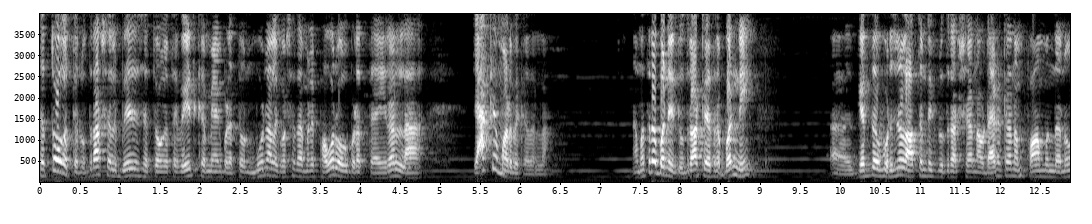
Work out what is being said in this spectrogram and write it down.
ಸತ್ತೋಗುತ್ತೆ. ರುದ್ರಾಕ್ಷಲ್ಲಿ ಬೇಜ ಸತ್ತೋಗುತ್ತೆ ವೆಯ್ಟ್ ಕಮ್ಮಿ ಆಗಿಬಿಡುತ್ತೆ, ಒಂದು ಮೂರ್ನಾಲ್ಕು ವರ್ಷದ ಮೇಲೆ ಪವರ್ ಹೋಗ್ಬಿಡುತ್ತೆ, ಇರಲ್ಲ. ಯಾಕೆ ಮಾಡಬೇಕದಲ್ಲ? ನಮ್ಮ ಹತ್ರ ಬನ್ನಿ, ರುದ್ರಾಕ್ಷ ಹತ್ರ ಬನ್ನಿ. Get the original authentic rudraksha. ನಾವು ಡೈರೆಕ್ಟಾಗಿ ನಮ್ಮ ಫಾರ್ಮಿಂದನೂ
